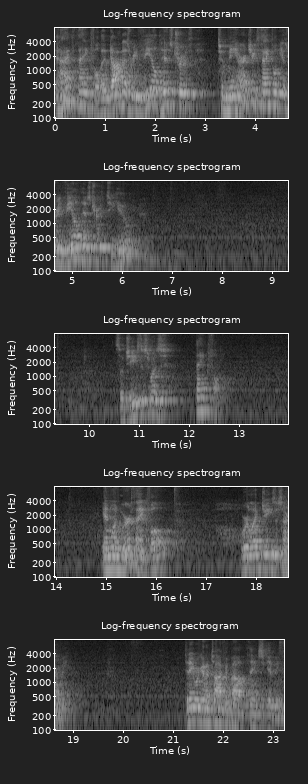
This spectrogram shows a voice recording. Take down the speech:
And I'm thankful that God has revealed his truth to me. Aren't you thankful he has revealed his truth to you? So Jesus was thankful. And when we're thankful, we're like Jesus, aren't we? Today we're going to talk about Thanksgiving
